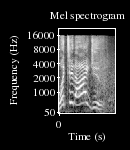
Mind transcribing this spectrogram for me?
What did I do?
